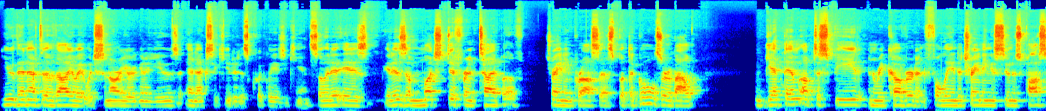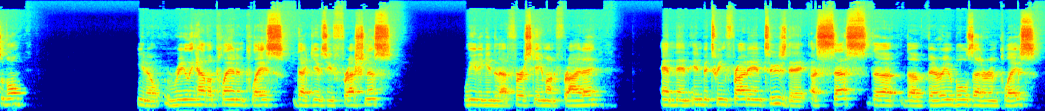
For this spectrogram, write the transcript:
you then have to evaluate which scenario you're going to use and execute it as quickly as you can. So it is it is a much different type of training process, but the goals are about get them up to speed and recovered and fully into training as soon as possible. You know, really have a plan in place that gives you freshness leading into that first game on Friday. And then in between Friday and Tuesday, assess the, the variables that are in place.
